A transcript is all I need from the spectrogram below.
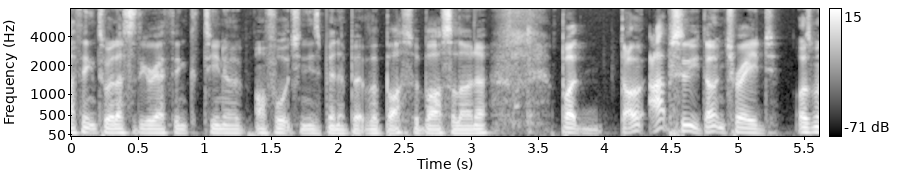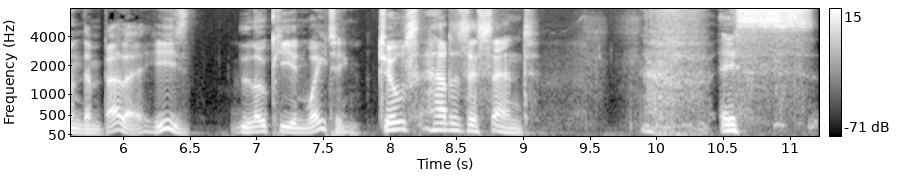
I think to a lesser degree, I think Coutinho unfortunately has been a bit of a boss for Barcelona, but don't absolutely don't trade Ousmane Dembele. He's low key in waiting. Jules, how does this end? It's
